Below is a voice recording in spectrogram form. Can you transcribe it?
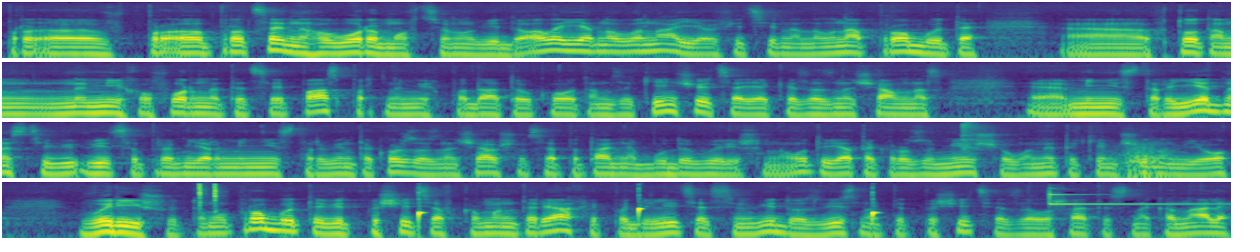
про, е, про, про це не говоримо в цьому відео. Але є новина, є офіційна новина. Пробуйте. Е, Хто там не міг оформити цей паспорт, не міг подати, у кого там закінчується, як і зазначав нас міністр єдності, віце-прем'єр-міністр, він також зазначав, що це питання буде вирішено. От я так розумію, що вони таким чином його вирішують. Тому пробуйте, відпишіться в коментарях і поділіться цим відео. Звісно, підпишіться, залишайтесь на каналі.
